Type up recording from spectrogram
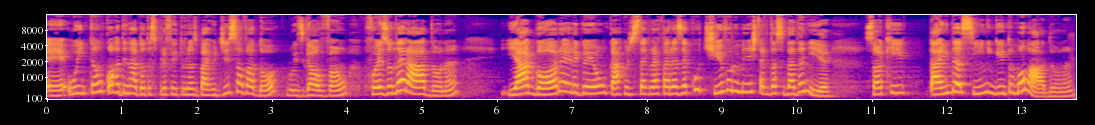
é, o então coordenador das prefeituras bairro de Salvador, Luiz Galvão, foi exonerado, né? E agora ele ganhou um cargo de secretário executivo no Ministério da Cidadania. Só que ainda assim ninguém tomou lado, né?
